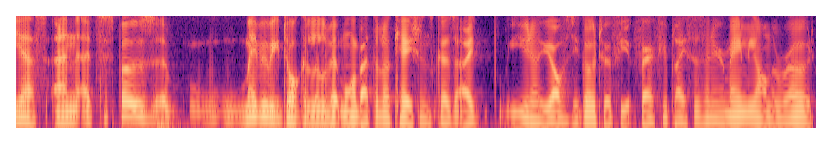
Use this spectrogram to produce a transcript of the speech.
Yes, and I suppose uh, maybe we could talk a little bit more about the locations because I, you know, you obviously go to a few, fair few places and you're mainly on the road.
